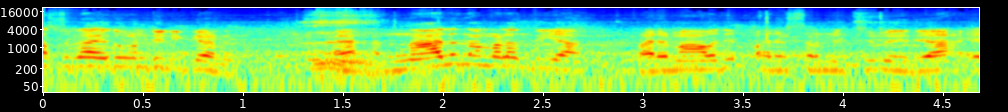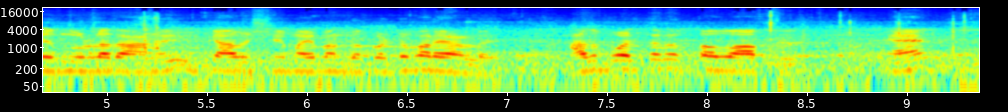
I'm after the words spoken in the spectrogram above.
അസുഖമായതുകൊണ്ടിരിക്കുകയാണ്. എന്നാലും നമ്മൾ എന്ത് ചെയ്യുക പരമാവധി പരിശ്രമിച്ച് വരിക എന്നുള്ളതാണ് എനിക്ക് ആവശ്യമായി ബന്ധപ്പെട്ട് പറയാനുള്ളത്. അതുപോലെ തന്നെ തവാഫ്. ഏഹ്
